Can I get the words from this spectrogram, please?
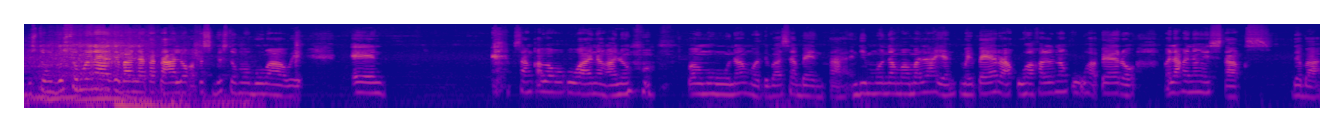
gustong gusto mo na, 'di ba, natatalo ka tapos gusto mo bumawi. And saan ka makukuha ng ano mo, pamuhuna mo, 'di ba, sa benta. Hindi mo na mamalayan, may pera, kuha ka lang ng kuha pero wala ka ng stocks, 'di ba?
